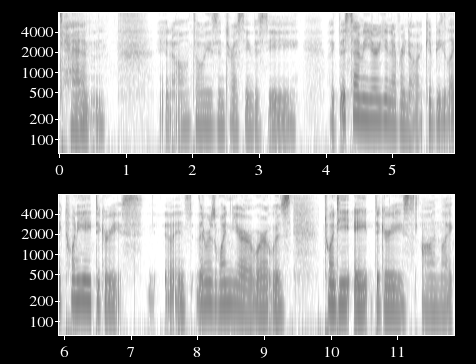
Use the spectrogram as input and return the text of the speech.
10. You know, it's always interesting to see like this time of year, you never know. It could be like 28 degrees. There was one year where it was 28 degrees on like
